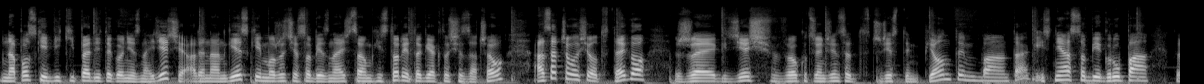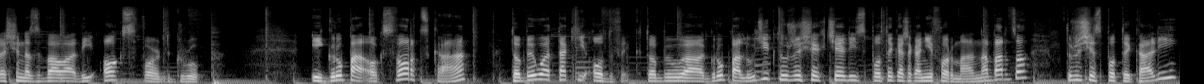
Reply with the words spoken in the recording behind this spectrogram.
na polskiej Wikipedii tego nie znajdziecie, ale na angielskiej możecie sobie znaleźć całą historię tego, jak to się zaczęło. A zaczęło się od tego, że gdzieś w roku 1935 tak, istniała sobie grupa, która się nazywała The Oxford Group. I grupa oksfordzka to był taki odwyk. To była grupa ludzi, którzy się chcieli spotykać, taka nieformalna bardzo, którzy się spotykali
